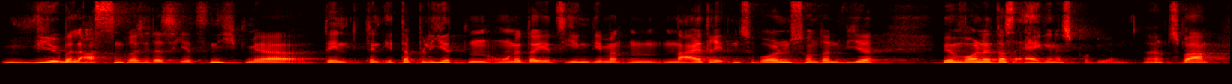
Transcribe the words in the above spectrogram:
wir überlassen quasi das jetzt nicht mehr den, den Etablierten, ohne da jetzt irgendjemanden nahe treten zu wollen, sondern wir, wir wollen etwas Eigenes probieren. Ja. Und zwar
